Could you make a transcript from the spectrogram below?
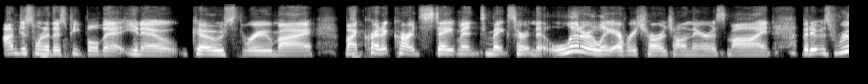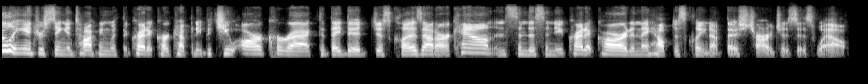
I'm just one of those people that, you know, goes through my, my credit card statement to make certain that literally every charge on there is mine. But it was really interesting in talking with the credit card company company. But you are correct that they did just close out our account and send us a new credit card, and they helped us clean up those charges as well.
